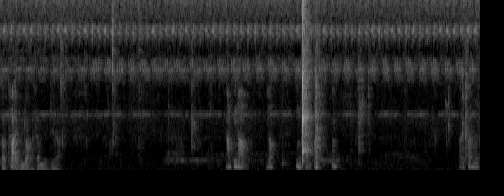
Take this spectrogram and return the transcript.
ถ้าพ่ายพี่น้องทำดีเดียว น้ำพี่น้องเยอะอิ่มขอไปไปทำเลย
